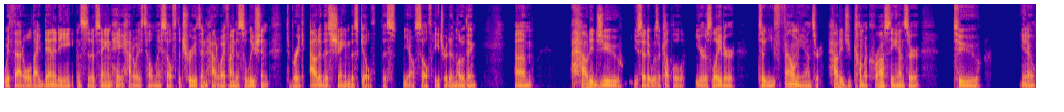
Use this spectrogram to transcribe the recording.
with that old identity instead of saying, Hey, how do I tell myself the truth? And how do I find a solution to break out of this shame, this guilt, this, you know, self hatred and loathing? Um, how did you you said it was a couple years later till you found the answer. How did you come across the answer to, you know,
